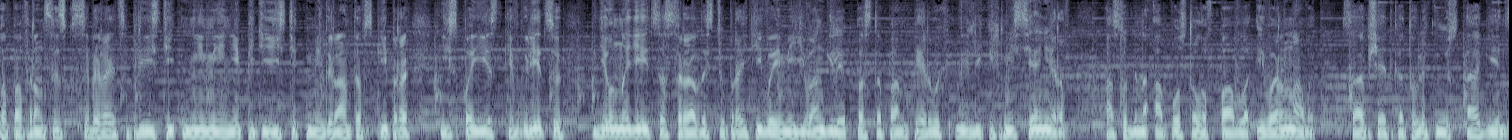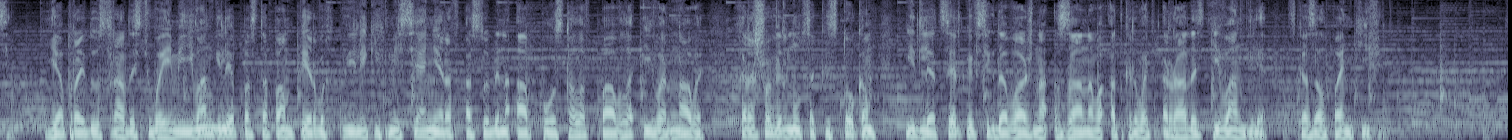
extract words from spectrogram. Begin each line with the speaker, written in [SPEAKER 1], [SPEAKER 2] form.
[SPEAKER 1] Папа Франциск собирается привести не менее 50 мигрантов с Кипра из поездки в Грецию, где он надеется с радостью пройти во имя Евангелия по стопам первых великих миссионеров, особенно апостолов Павла и Варнавы, сообщает Catholic News Agency. Я пройду с радостью во имя Евангелия по стопам первых великих миссионеров, особенно апостолов Павла и Варнавы. Хорошо вернуться к истокам, и для церкви всегда важно заново открывать радость Евангелия, сказал понтифик.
